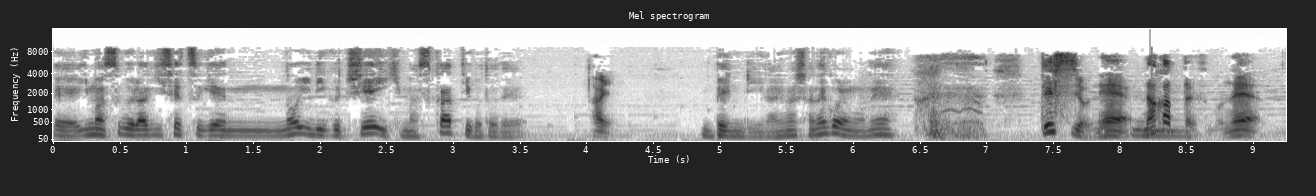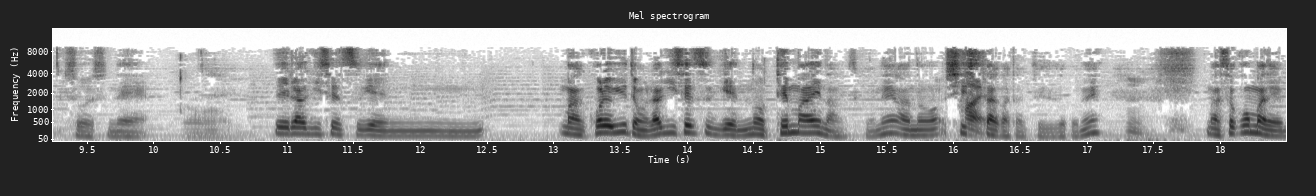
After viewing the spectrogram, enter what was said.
えー今すぐラギ雪原の入り口へ行きますかっていうことで、はい。便利になりましたね、これもね。ですよね。うんなかったですもんね。そうですね。で、ラギ雪原、まあこれを言うてもラギ雪原の手前なんですけどね、あの、シスター方っていうとこね。うん。まあそこまで、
